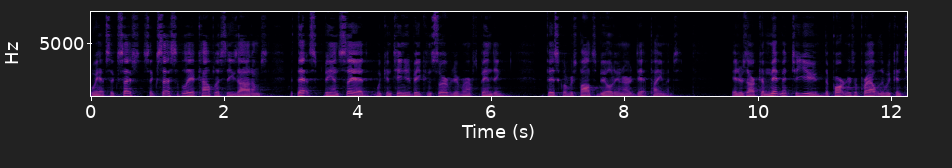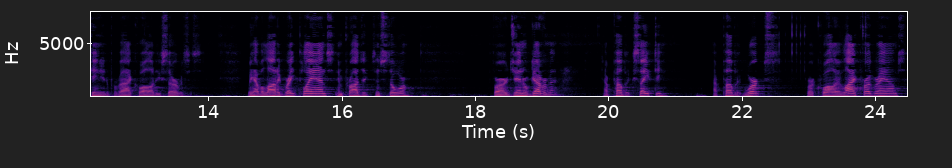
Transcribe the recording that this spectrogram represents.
We have success, successfully accomplished these items. With that being said, we continue to be conservative in our spending, fiscal responsibility, in our debt payments. It is our commitment to you, the partners of Prattville, that we continue to provide quality services. We have a lot of great plans and projects in store for our general government, our public safety, our public works, for our quality of life programs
